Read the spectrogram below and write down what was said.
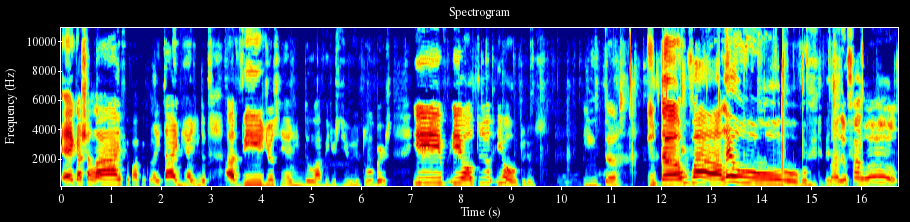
é, Gacha Life, Pop Playtime, reagindo a vídeos, reagindo a vídeos de youtubers e, e, outro, e outros. Então... Então, valeu! Vamos Valeu, falou!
